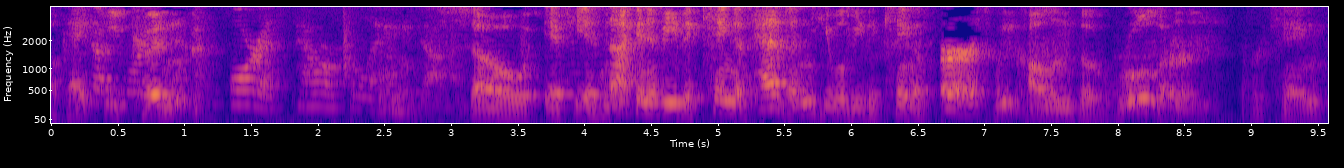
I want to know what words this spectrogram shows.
Okay, So he he wanted- couldn't. Or as powerful as God. So if he is not going to be the king of heaven, he will be the king of earth. We call him the ruler or king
